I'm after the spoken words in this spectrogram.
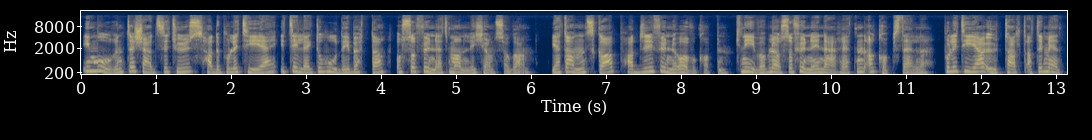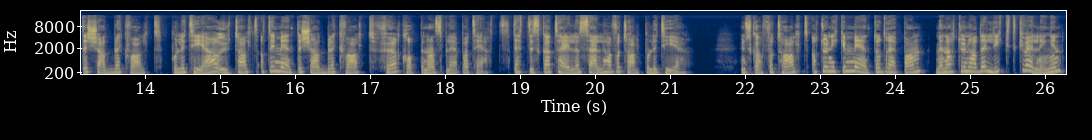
I moren til Shad sitt hus hadde politiet, i tillegg til hodet i bøtta, også funnet et mannlig kjønnsorgan. I et annet skap hadde de funnet overkroppen. Kniver ble også funnet i nærheten av kroppsdelene. Politiet har uttalt at de mente Shad ble kvalt. Politiet har uttalt at de mente Shad ble kvalt før kroppen hans ble partert. Dette skal Taylor selv ha fortalt politiet. Hun skal ha fortalt at hun ikke mente å drepe han, men at hun hadde likt kveldingen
